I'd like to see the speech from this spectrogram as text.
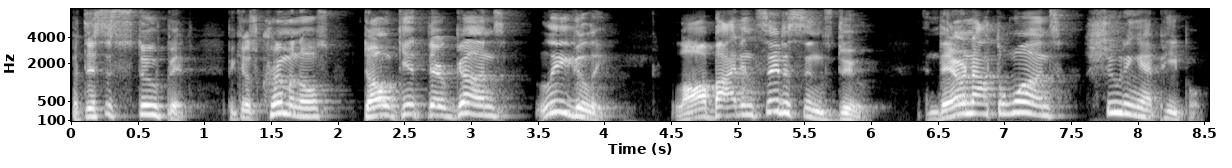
But this is stupid because criminals don't get their guns legally. Law abiding citizens do, and they're not the ones shooting at people.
